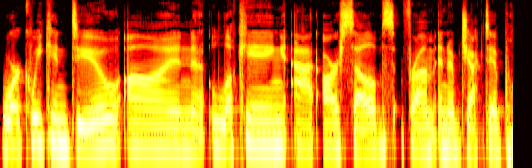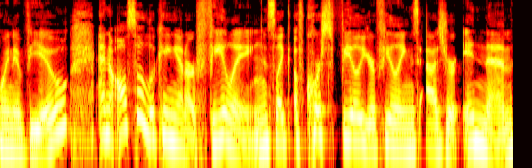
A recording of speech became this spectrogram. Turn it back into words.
work we can do on looking at ourselves from an objective point of view and also looking at our feelings. Like, of course, feel your feelings as you're in them,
